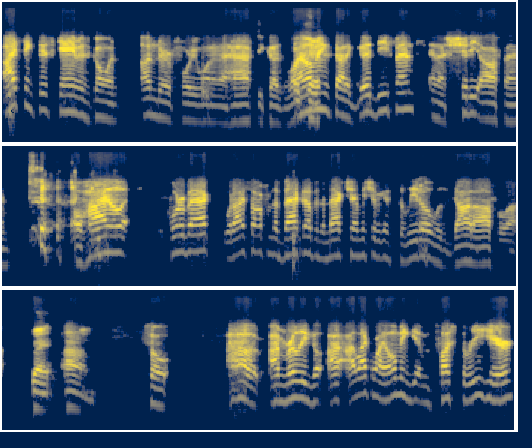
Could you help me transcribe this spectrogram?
I think this game is going under 41 and a half because Wyoming's got a good defense and a shitty offense. Ohio quarterback, what I saw from the backup in the MAC championship against Toledo was god awful. Right. Um, so uh, I'm really go. I, I like Wyoming getting plus three here.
